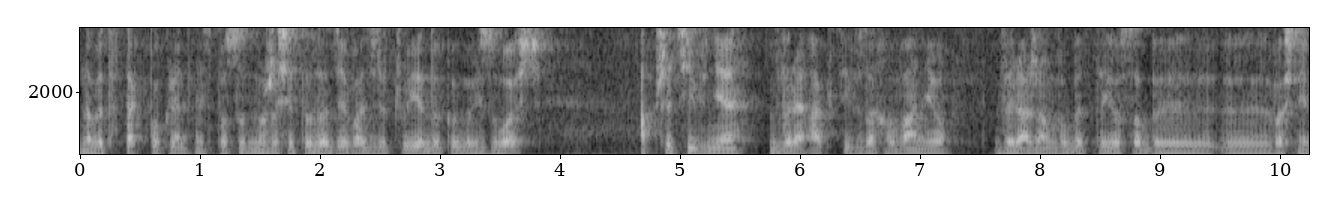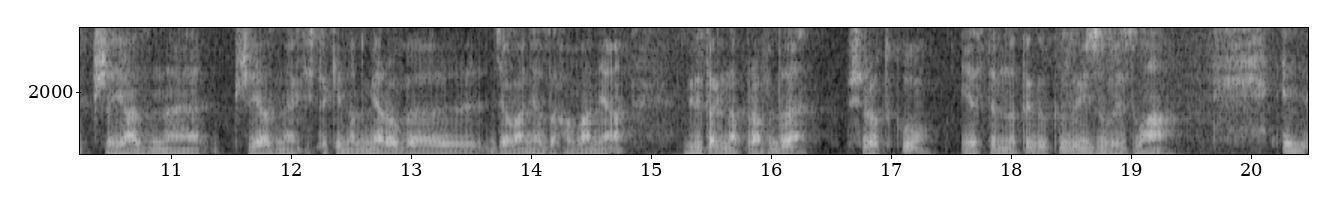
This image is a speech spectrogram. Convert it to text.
nawet w tak pokrętny sposób może się to zadziewać, że czuję do kogoś złość, a przeciwnie w reakcji, w zachowaniu wyrażam wobec tej osoby y, właśnie przyjazne, przyjazne jakieś takie nadmiarowe działania, zachowania, gdy tak naprawdę w środku jestem na tego kogoś zły, zła. Y,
